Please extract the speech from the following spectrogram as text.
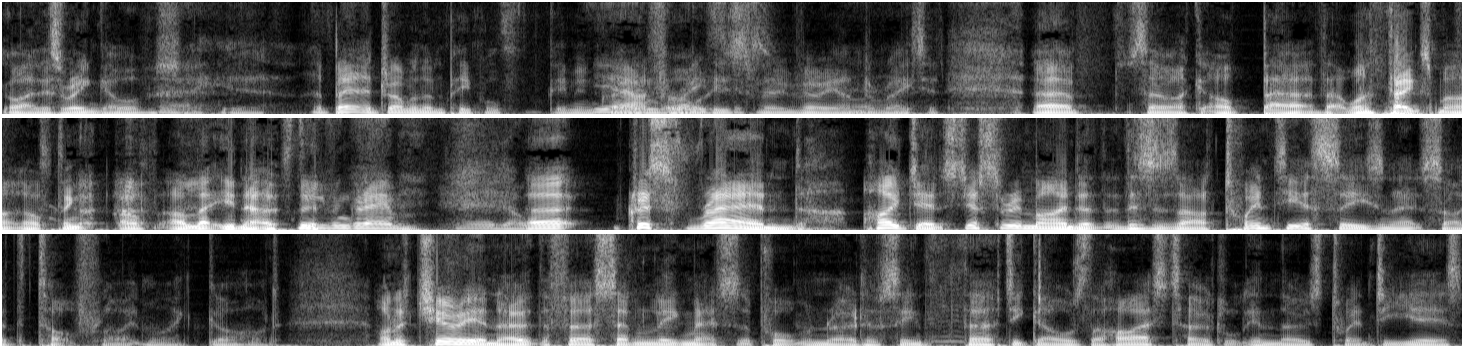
Well, there's Ringo, obviously. Yeah. a better drummer than people give him Yeah, credit for. He's very, very Yeah. underrated. Uh, so I, will bow at that one. Thanks, Mark. I'll think. I'll, I'll let you know. Stephen Graham. There you go. Uh, Chris Rand. Hi, gents. Just a reminder that this is our 20th season outside the top flight. My God. On a cheerier note, the first seven league matches at Portman Road have seen 30 goals, the highest total in those 20 years.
